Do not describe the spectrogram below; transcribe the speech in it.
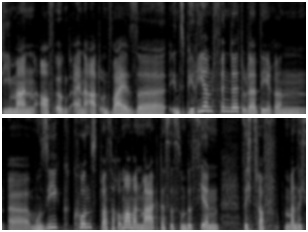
die man auf irgendeine Art und Weise inspirierend findet oder deren äh, Musik, Kunst, was auch immer man mag, dass es so ein bisschen sich zwar, man sich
